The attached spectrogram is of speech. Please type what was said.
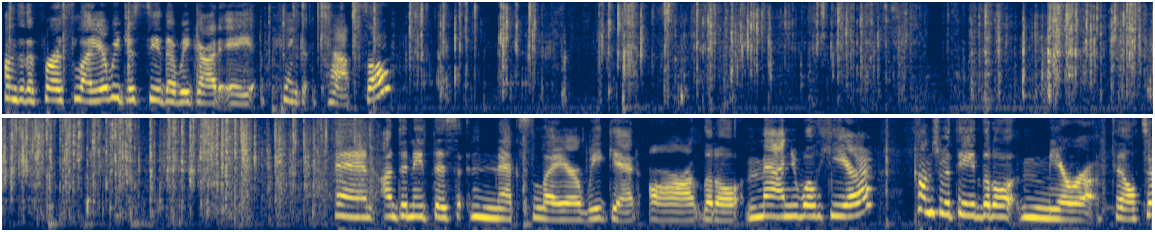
Under the first layer, we just see that we got a pink capsule. And underneath this next layer, we get our little manual here. Comes with a little mirror filter.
